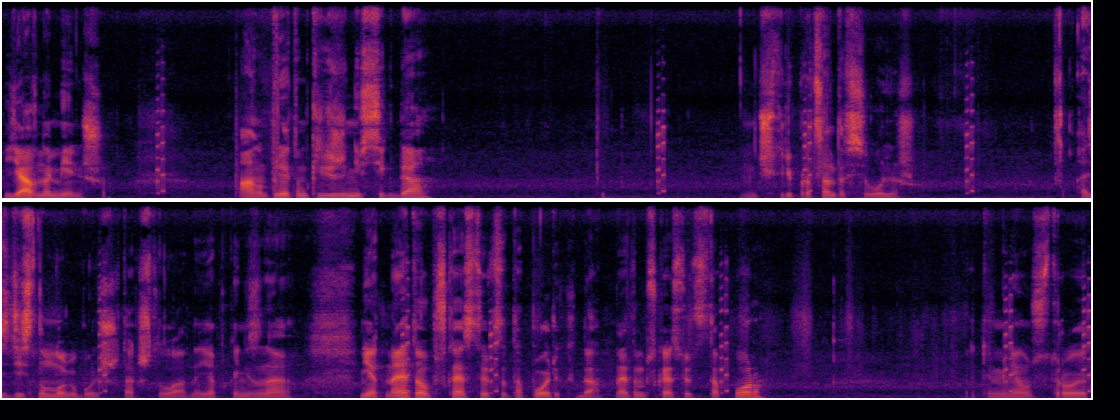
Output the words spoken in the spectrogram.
явно меньше. А, но при этом крит же не всегда. На 4% всего лишь. А здесь намного больше, так что ладно, я пока не знаю. Нет, на этого пускай остается топорик, да. На этом пускай остается топор. Это меня устроит.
